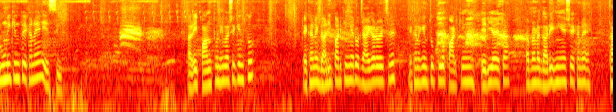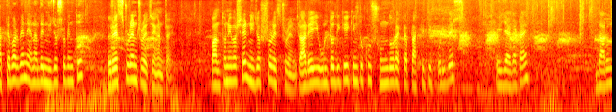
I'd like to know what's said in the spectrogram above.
রুমই কিন্তু এখানে এসি আর এই পান্থ নিবাসে কিন্তু এখানে গাড়ি পার্কিংয়েরও জায়গা রয়েছে। এখানে কিন্তু পুরো পার্কিং এরিয়া এটা। আপনারা গাড়ি নিয়ে এসে এখানে থাকতে পারবেন। এনাদের নিজস্ব কিন্তু রেস্টুরেন্ট রয়েছে এখানটায়। পান্থনিবাসের নিজস্ব রেস্টুরেন্ট আর এই উল্টো দিকেই কিন্তু খুব সুন্দর একটা প্রাকৃতিক পরিবেশ এই জায়গাটায়। দারুণ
